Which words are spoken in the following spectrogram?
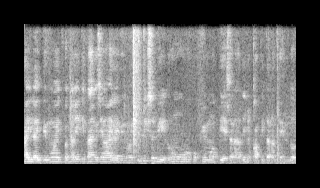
highlighting white. Pag nakikitaan kasi ng highlighting white, ibig sabihin, rumurupok yung mga pyesa natin, yung kapitan ng tendon.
